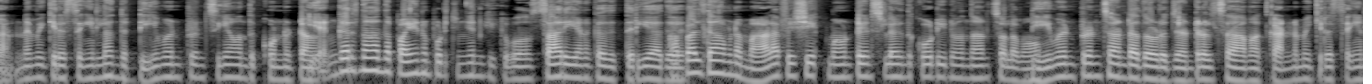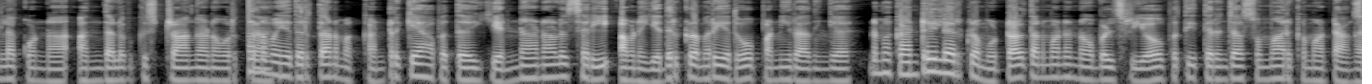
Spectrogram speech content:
கண்ணமிக்கிற செகண்ட்ல அந்த டீமன் பிரின்ஸையும் வந்து கொண்டுட்டான் எங்க இருந்தா அந்த பையனை பிடிச்சிங்கன்னு கேட்கவும். சாரி எனக்கு அது தெரியாது. அவள் தான் அவனை மேலபிஷேக் மவுண்டன்ஸ்ல இருந்து கூட்டிட்டு வந்தான்னு சொல்லவும். டீமன் பிரின்ஸ் அண்ட் அதோட ஜென்ரல்ஸ் அவன் கண்ணமிக்கிற செகண்ட்ல கொண்டா அந்த அளவுக்கு ஸ்ட்ராங்கான ஒருத்தன். நம்ம எதிர்த்தா நம்ம கண்ட்ரிக்கே ஆபத்து. என்ன ஆனாலும் சரி அவனை எதிர்க்கிற மாதிரி எதுவோ பண்ணிடாதீங்க நம்ம கண்ட்ரில இருக்கிற முட்டாள்தனமான நோபல்ஸ் ரியோ பத்தி தெரிஞ்சா சும்மா இருக்க மாட்டாங்க.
